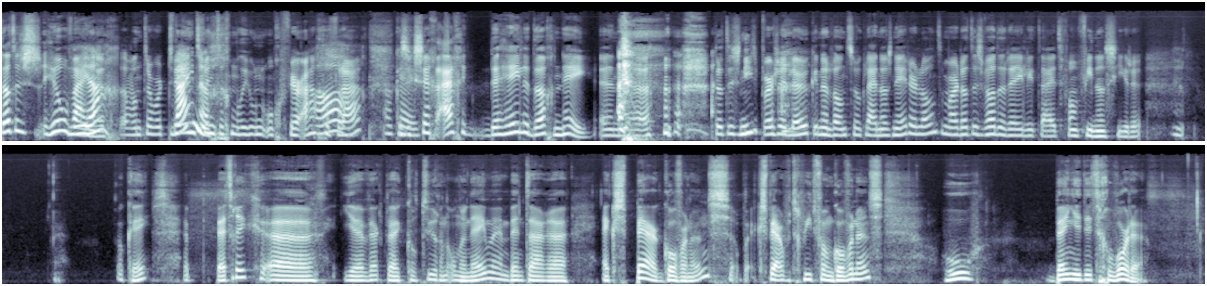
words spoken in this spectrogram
Dat is heel weinig, ja? want er wordt 22 weinig. miljoen ongeveer aangevraagd. Oh, okay. Dus ik zeg eigenlijk de hele dag nee. En dat is niet per se leuk in een land zo klein als Nederland, maar dat is wel de realiteit van financieren. Ja. Oké. Okay. Patrick, uh, je werkt bij Cultuur en Ondernemen en bent daar uh, expert governance, expert op het gebied van governance. Hoe ben je dit geworden? Dat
